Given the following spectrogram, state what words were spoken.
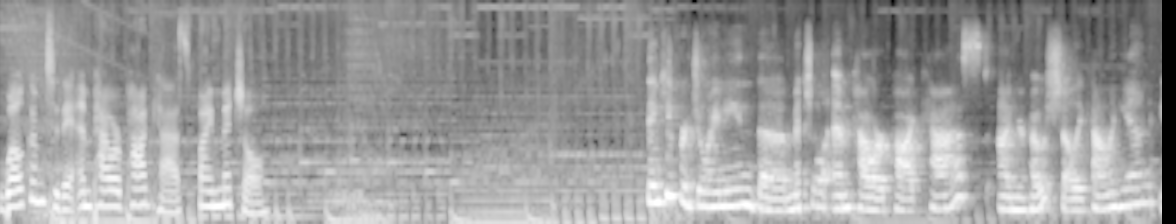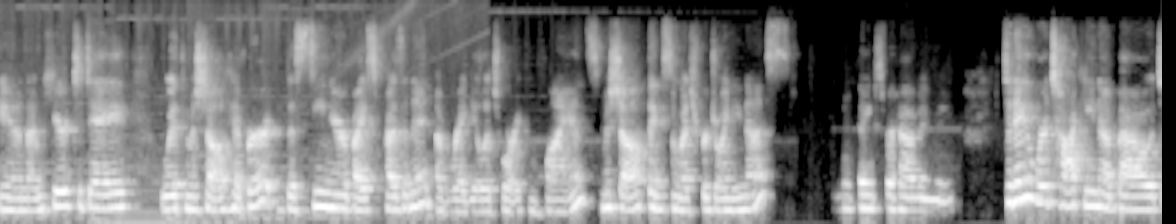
Welcome to the Empower Podcast by Mitchell. Thank you for joining the Mitchell Empower Podcast. I'm your host, Shelly Callahan, and I'm here today with Michelle Hibbert, the Senior Vice President of Regulatory Compliance. Michelle, thanks so much for joining us. Well, thanks for having me. Today, we're talking about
